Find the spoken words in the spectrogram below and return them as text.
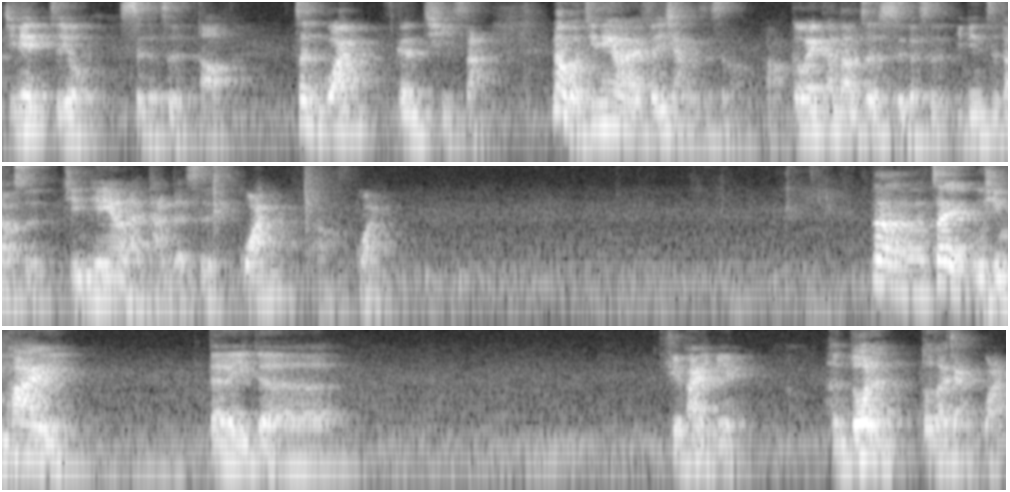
今天只有四个字哦，正官跟七煞。那我今天要来分享的是什么？各位看到这四个字，一定知道是今天要来谈的是官啊官。那在五行派的一个学派里面，很多人都在讲官，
